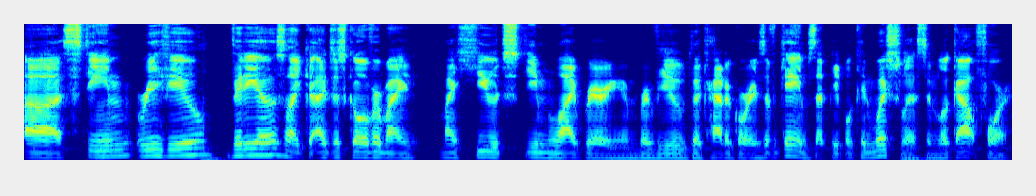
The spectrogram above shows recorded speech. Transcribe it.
uh Steam review videos like I just go over my my huge Steam library and review the categories of games that people can wishlist and look out for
